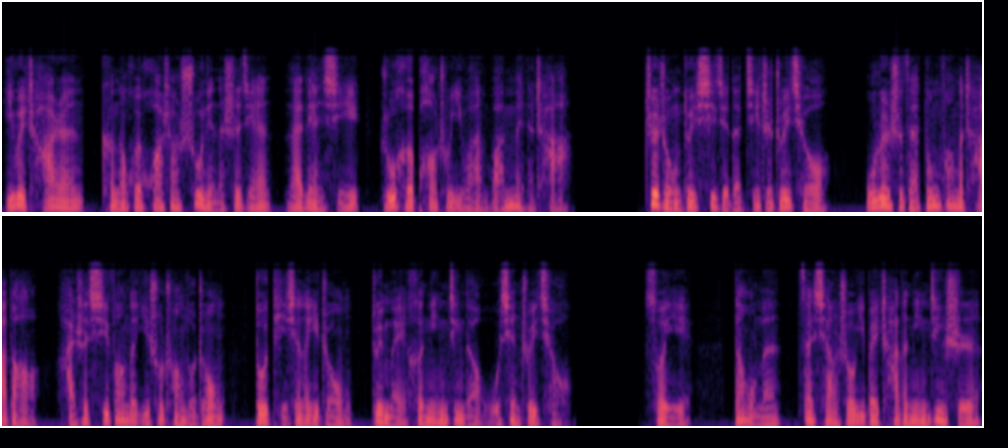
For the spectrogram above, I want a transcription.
一位茶人可能会花上数年的时间来练习如何泡出一碗完美的茶。这种对细节的极致追求，无论是在东方的茶道，还是西方的艺术创作中，都体现了一种对美和宁静的无限追求。所以，当我们在享受一杯茶的宁静时，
